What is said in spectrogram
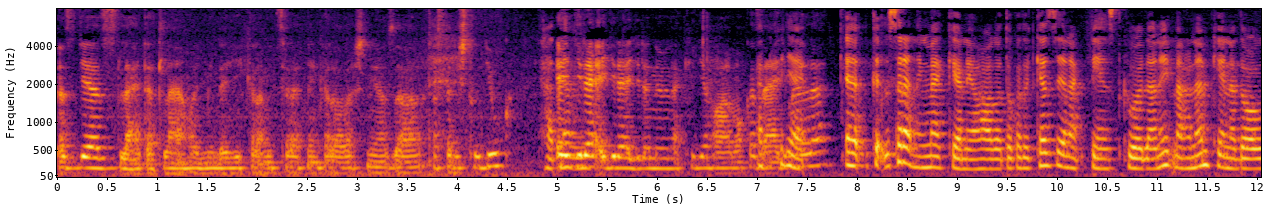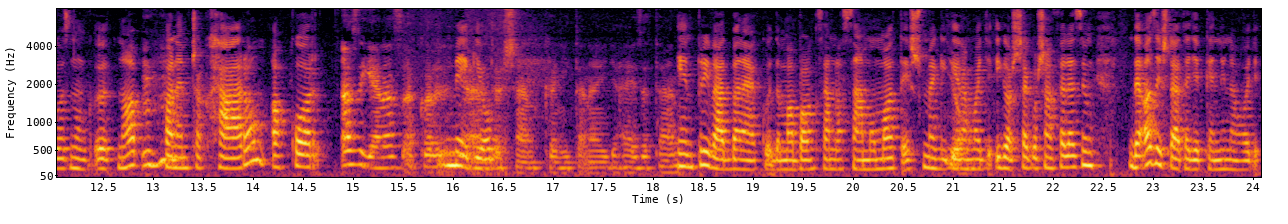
ez ugye ez lehetetlen, hogy mindegyikkel, amit szeretnénk elolvasni, azzal azt el is tudjuk. Hát nem. egyre, egyre, egyre nőnek így a halmok az Hát ágy figyelj, mellett. k- szeretnénk megkérni a hallgatókat, hogy kezdjenek pénzt küldeni, mert ha nem kéne dolgoznunk öt nap, Mhm. hanem csak három, akkor Az igen, az akkor Még jobb. könnyítene így a helyzeten. én privátban elküldöm a bankszámla számomat, és megígérem, Jó. hogy igazságosan felezünk, de az is lehet egyébként, Nina, hogy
